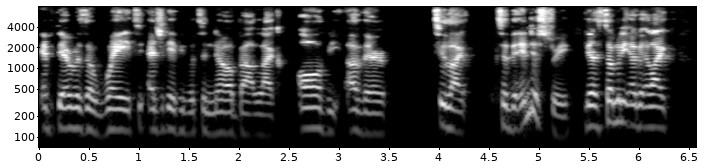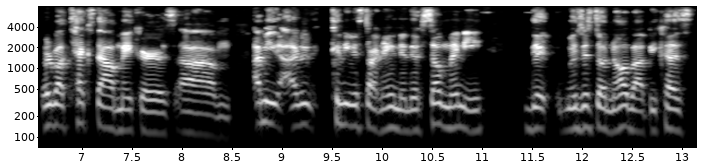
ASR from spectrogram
if there was a way to educate people to know about like all the other to like to the industry. There's so many other like what about textile makers? Um i mean i couldn't even start naming them. There's so many that we just don't know about because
